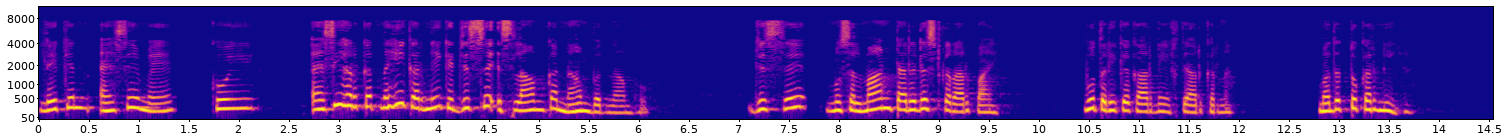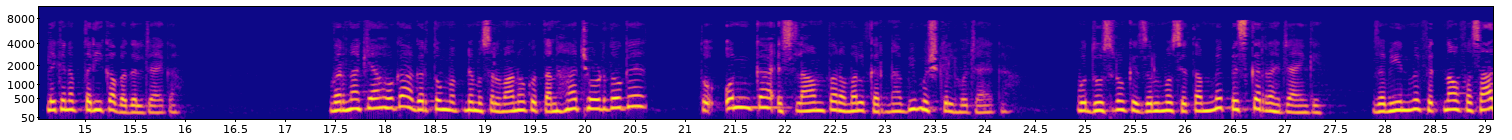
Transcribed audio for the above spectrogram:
لیکن ایسے میں کوئی ایسی حرکت نہیں کرنی کہ جس سے اسلام کا نام بدنام ہو، جس سے مسلمان ٹیررسٹ قرار پائیں۔ وہ طریقہ کار نہیں اختیار کرنا۔ مدد تو کرنی ہے، لیکن اب طریقہ بدل جائے گا۔ ورنہ کیا ہوگا؟ اگر تم اپنے مسلمانوں کو تنہا چھوڑ دو گے، تو ان کا اسلام پر عمل کرنا بھی مشکل ہو جائے گا۔ وہ دوسروں کے ظلم و ستم میں پس کر رہ جائیں گے۔ زمین میں فتنہ و فساد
